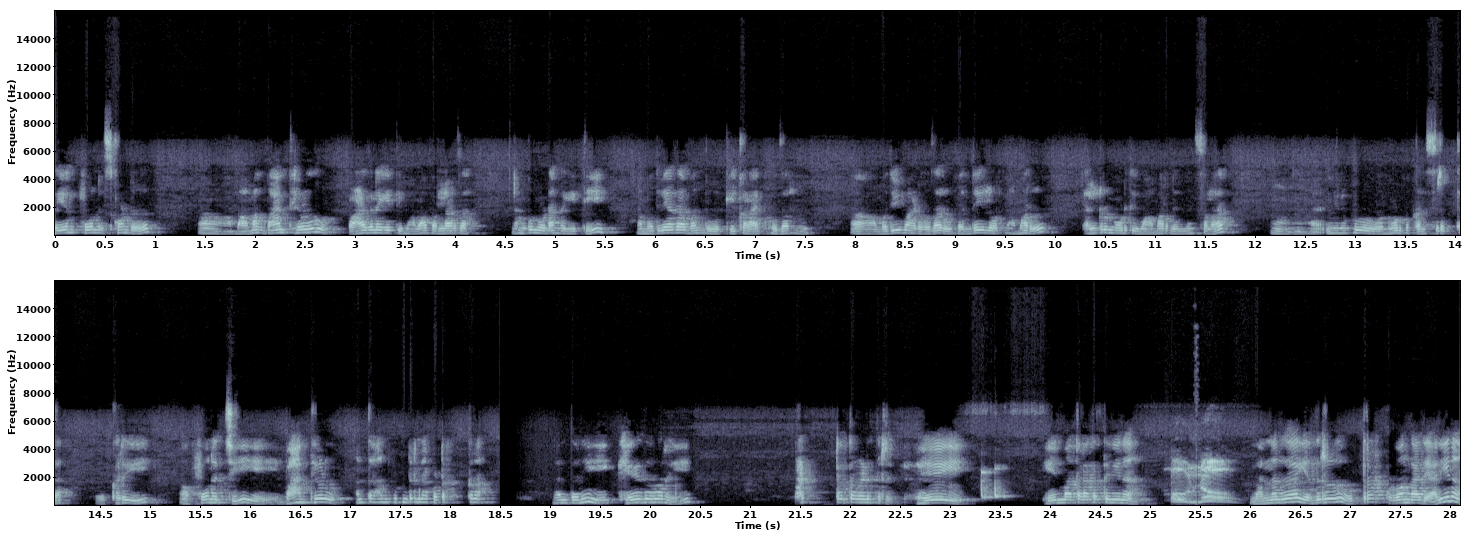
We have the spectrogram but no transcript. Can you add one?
ಕೈಯನ್ನು ಫೋನ್ ಇಸ್ಕೊಂಡು ಮಾಮಗೆ ಬಾ ಅಂತ ಹೇಳು. ಭಾಳ ದಿನ ಆಗೈತಿ ಮಾಮ ಬರ್ಲಾರ್ದ. ನಮಗೂ ನೋಡಂಗಾಗೈತಿ ನಮ್ಮ ಮದುವೆಯಾಗ ಬಂದು ಕೀಕಳ ಹಾಕಿ ಹೋದಾರು. ಮದುವೆ ಮಾಡಿ ಹೋದಾರು. ಬಂದೇ ಇಲ್ಲ ಅವ್ರ ಮಾಮಾರು. ಎಲ್ಲರೂ ನೋಡ್ತೀವಿ ಮಾಮಾರು ನಿನ್ನೊಂದು ಸಲ. ನಿನಗೂ ನೋಡ್ಬೇಕು ಅನ್ಸಿರುತ್ತ. ಕರಿ ಫೋನ್ ಹಚ್ಚಿ ಬಾ ಅಂತ ಹೇಳು ಅಂತ ಅಂದ್ಬಿಟ್ರಿ ನಾ ಪಟಕ್ಕನ. ನನ್ನ ದನಿ ಕೇಳಿದವ್ರಿ ಪಟ್ಟ ಅಂತ ಹೇಳಿದ್ರಿ. ಹೇಯ್ ಏನು ಮಾತಾಡಕತ್ತಿ ನೀನು? ನನಗೆ ಎದುರು ಉತ್ತರ ಕೊಡುವಂಗಾದ್ಯಾ ನೀನು?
